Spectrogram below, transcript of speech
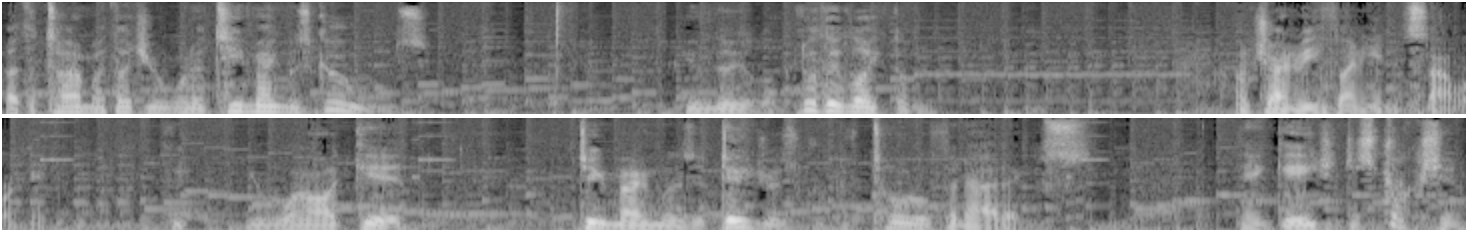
At the time, I thought you were one of Team Magma's goons. Even though you look nothing like them. I'm trying to be funny and it's not working. You're one odd kid. Team Magma is a dangerous group of total fanatics. They engage in destruction,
